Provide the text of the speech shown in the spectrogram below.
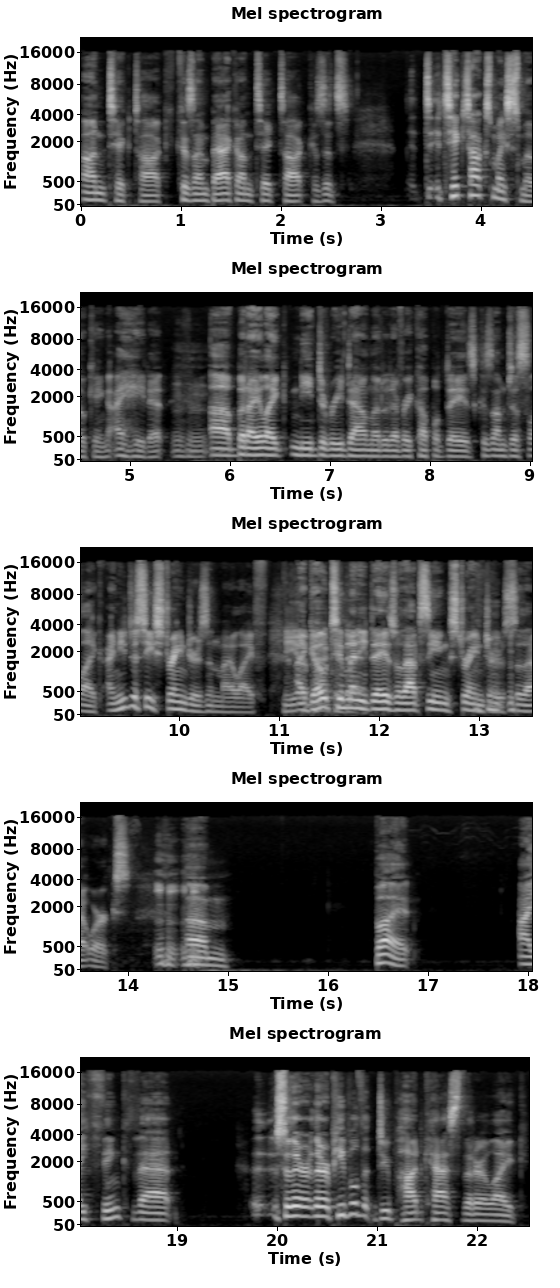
on TikTok cuz I'm back on TikTok cuz it's t- TikTok's my smoking. I hate it. Uh, but I like need to re-download it every couple days cuz I'm just like I need to see strangers in my life. Yeah, I go too many day. days without seeing strangers, so that works. um but I think that so there there are people that do podcasts that are like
